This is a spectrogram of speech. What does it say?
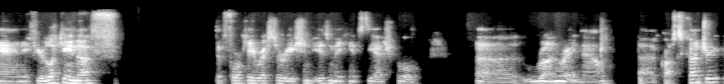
And if you're lucky enough, the 4K restoration is making its theatrical uh, run right now uh, across the country.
